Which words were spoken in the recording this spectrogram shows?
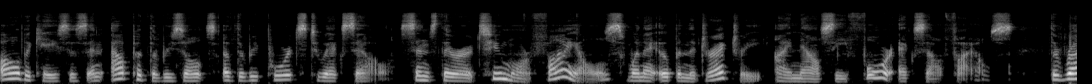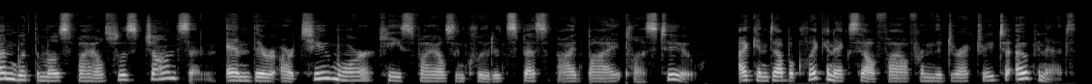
all the cases and output the results of the reports to Excel. Since there are two more files, when I open the directory, I now see four Excel files. The run with the most files was Johnson, and there are two more case files included specified by plus two. I can double click an Excel file from the directory to open it.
